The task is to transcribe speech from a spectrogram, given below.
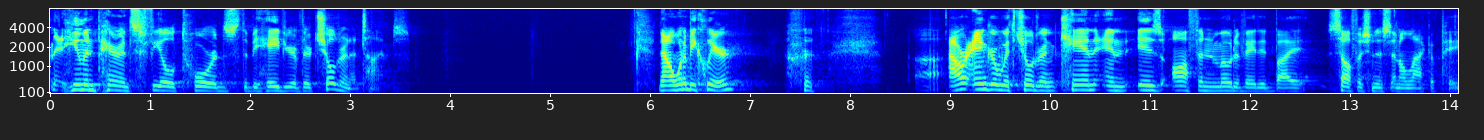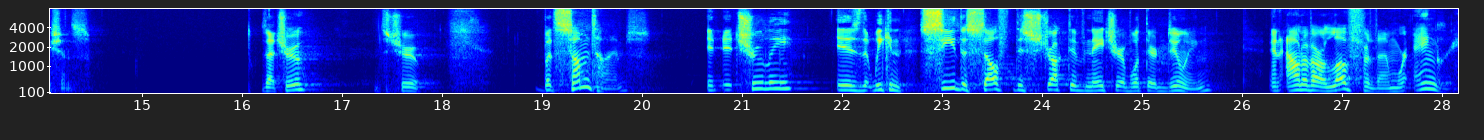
that human parents feel towards the behavior of their children at times. Now, I want to be clear. our anger with children can and is often motivated by selfishness and a lack of patience. Is that true? It's true. But sometimes it, it truly is that we can see the self destructive nature of what they're doing, and out of our love for them, we're angry.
